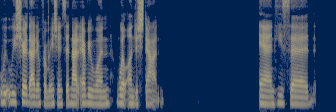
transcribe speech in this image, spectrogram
we, we share that information. He said, not everyone will understand and he said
